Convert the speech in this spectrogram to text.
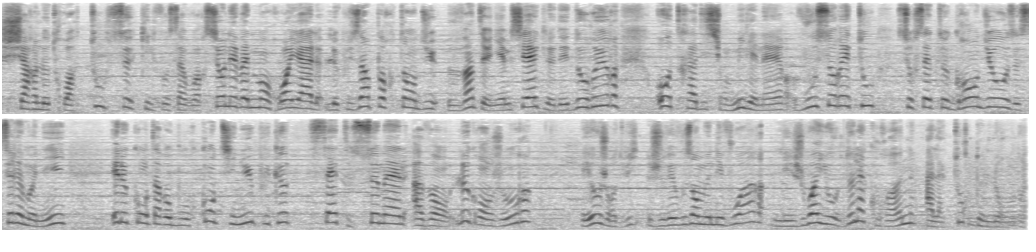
Charles III. Tout ce qu'il faut savoir sur l'événement royal le plus important du 21e siècle, des dorures aux traditions millénaires. Vous saurez tout sur cette grandiose cérémonie. Et le compte à rebours continue plus que 7 semaines avant le grand jour. Et aujourd'hui, je vais vous emmener voir les joyaux de la couronne à la Tour de Londres.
